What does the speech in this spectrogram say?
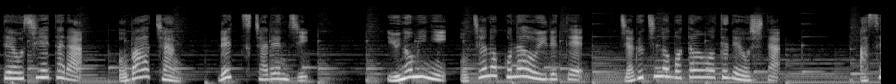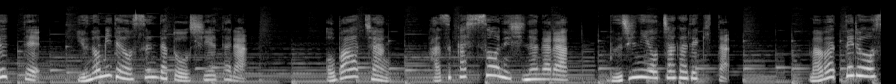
って教えたら、おばあちゃん、レッツチャレンジ。湯飲みにお茶の粉を入れて、蛇口のボタンを手で押した。焦って、湯飲みで押すんだと教えたら、おばあちゃん、恥ずかしそうにしながら、無事にお茶ができた。回ってるお寿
